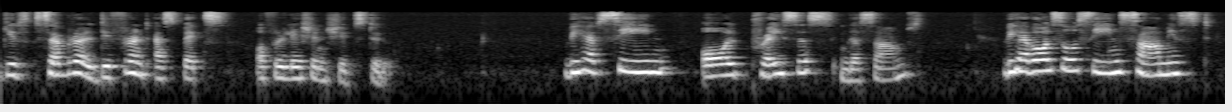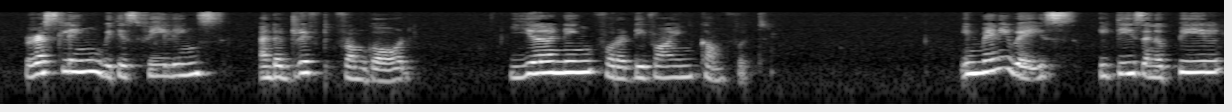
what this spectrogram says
gives several different aspects of relationships too. We have seen all praises in the Psalms. We have also seen psalmist wrestling with his feelings and adrift from God, yearning for a divine comfort. In many ways, it is an appeal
